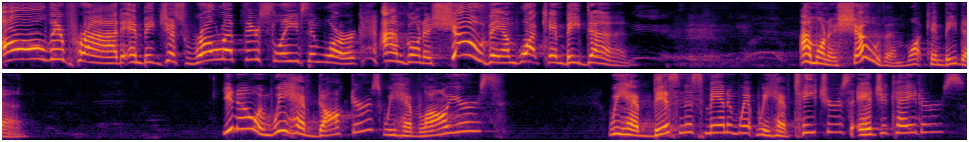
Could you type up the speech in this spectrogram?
all their pride and be just roll up their sleeves and work, I'm going to show them what can be done. I'm going to show them what can be done. You know, and we have doctors, we have lawyers, we have businessmen and women, we have teachers, educators,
